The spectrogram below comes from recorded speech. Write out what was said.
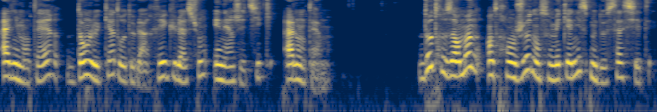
alimentaire dans le cadre de la régulation énergétique à long terme. D'autres hormones entrent en jeu dans ce mécanisme de satiété.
